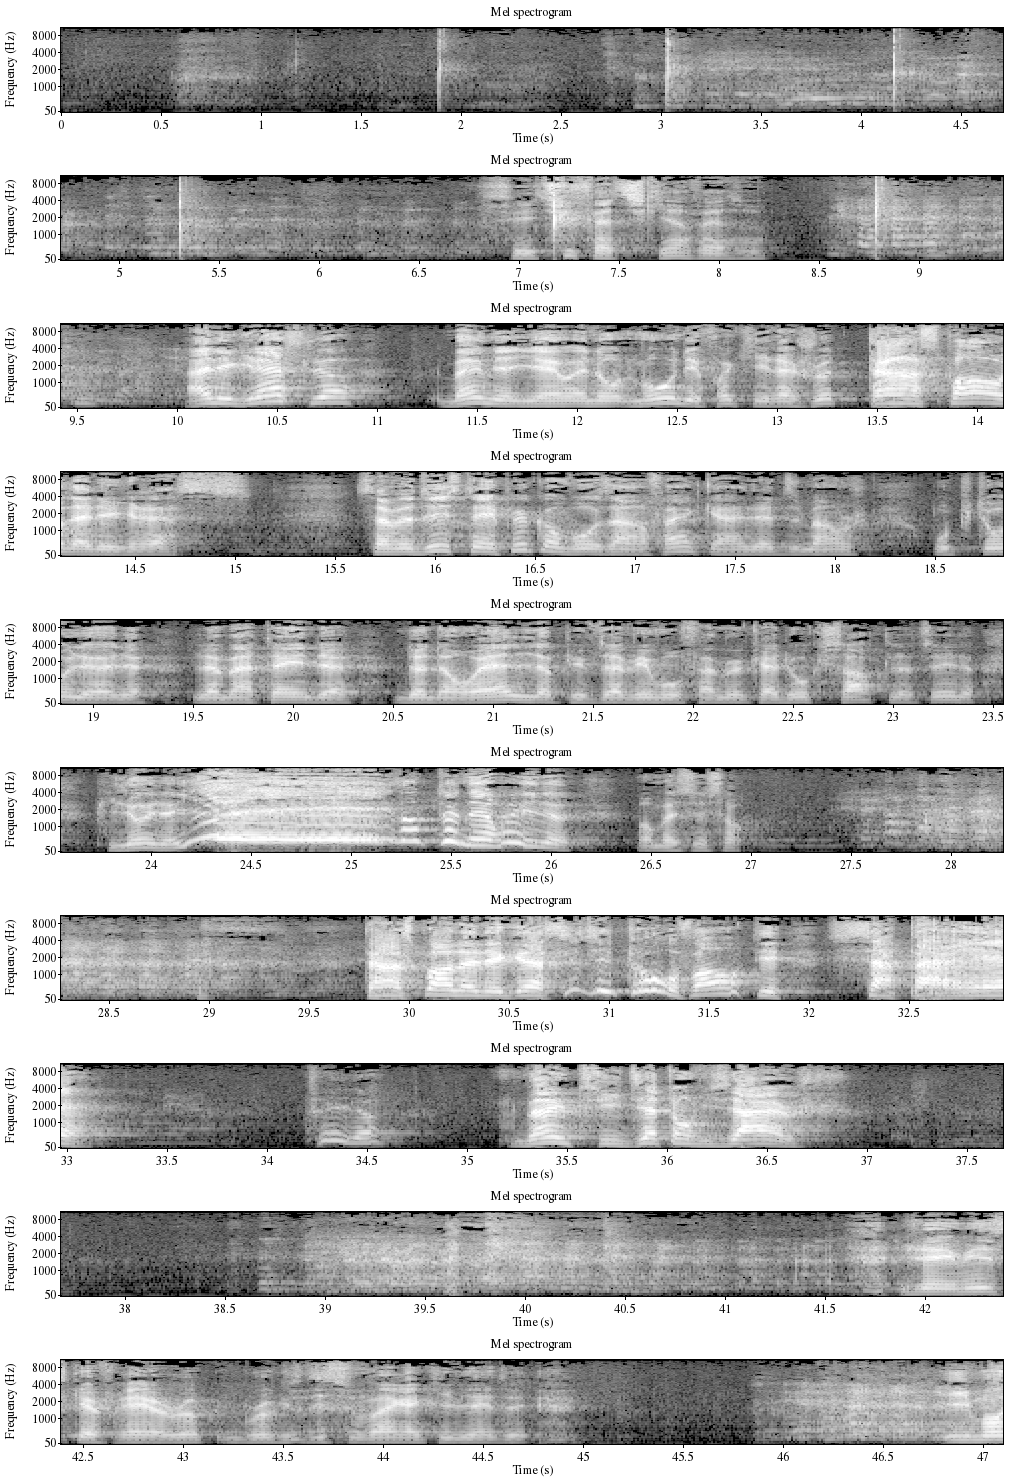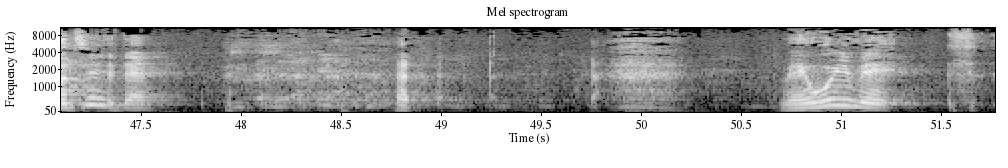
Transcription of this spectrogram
C'est-tu fatiguant faire ça? Allégresse, là, même il y a un autre mot des fois qui rajoute transport d'allégresse. Ça veut dire c'est un peu comme vos enfants quand le dimanche ou plutôt le, le, matin de, de Noël, là, puis vous avez vos fameux cadeaux qui sortent, là, tu sais, là. Puis là, ils vont te énerver, là. Bon, ben, c'est ça. négresse. Si c'est trop fort, ça paraît. Tu sais, là. Même tu dis à ton visage. J'ai aimé ce que frère Brooks dit souvent quand il vient dire. Il monte ses dents. mais oui, mais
